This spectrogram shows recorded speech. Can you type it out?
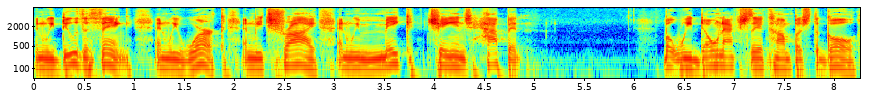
and we do the thing and we work and we try and we make change happen but we don't actually accomplish the goal.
